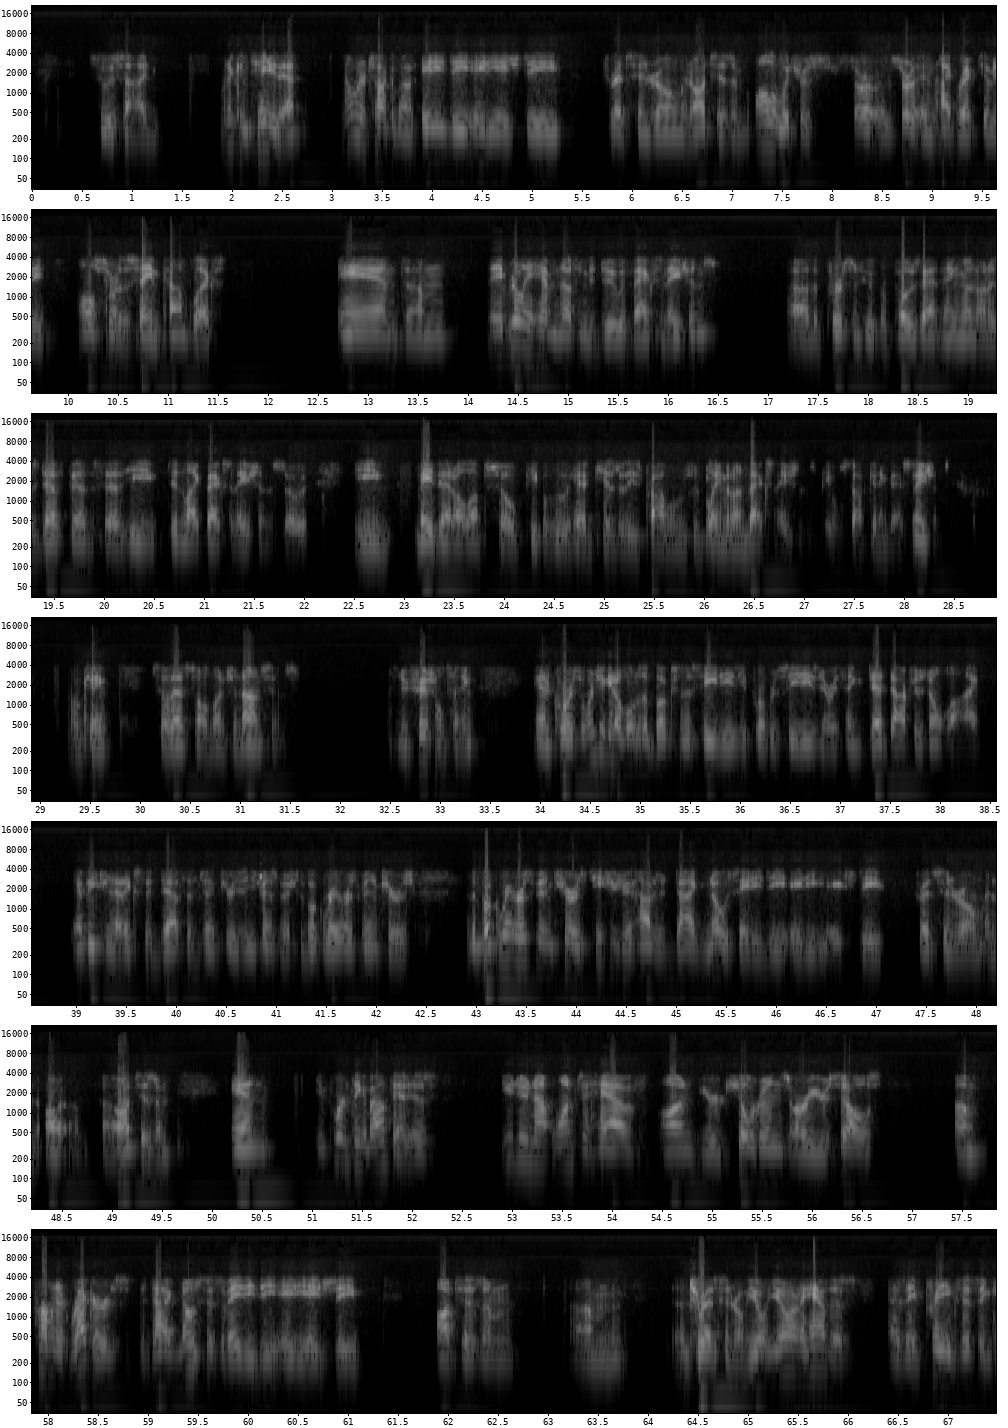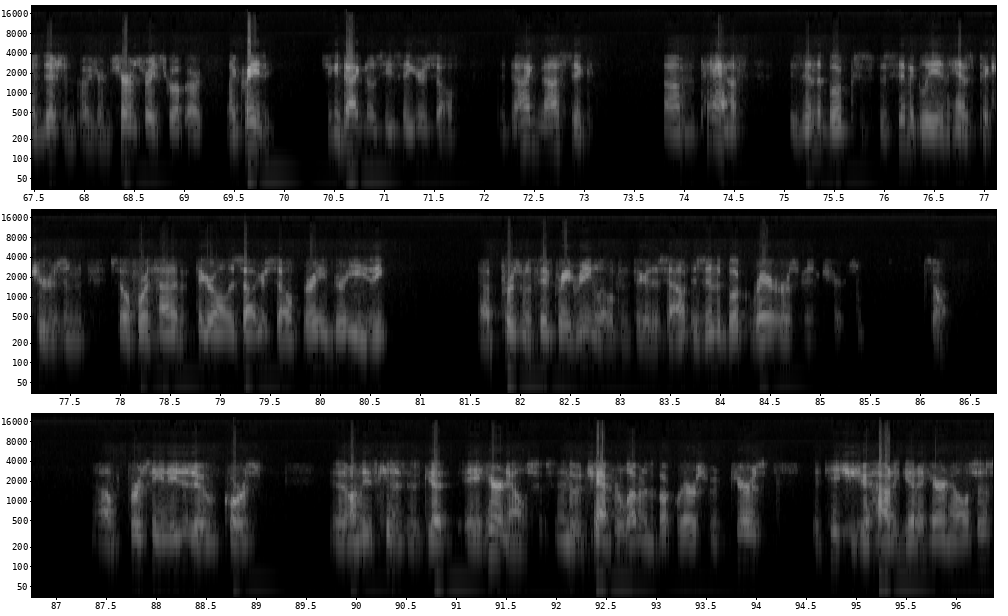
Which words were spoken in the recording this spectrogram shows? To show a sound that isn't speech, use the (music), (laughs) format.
suicide. I want to continue that. I want to talk about ADD, ADHD, Tourette syndrome, and autism, all of which are sort of, in hyperactivity, all sort of the same complex. And um, they really have nothing to do with vaccinations. Uh, the person who proposed that in England on his deathbed said he didn't like vaccinations, so he made that all up so people who had kids with these problems would blame it on vaccinations. People stopped getting vaccinations. Okay, so that's all a bunch of nonsense. It's a nutritional thing. And of course, once you get a hold of the books and the CDs, the appropriate CDs and everything, Dead Doctors Don't Lie, Epigenetics, The Death of Genetic Disease Transmission, the book Rare Earths Forbidden Cures, and the book Rare Earths Forbidden Cures teaches you how to diagnose ADD, ADHD, Tourette syndrome, and uh, uh, autism. And the important thing about that is you do not want to have on your children's or yourselves um, permanent records the diagnosis of ADD, ADHD, autism, um, uh, Tourette syndrome. You, you don't want to have this as a pre-existing condition because your insurance rates go up like crazy. So you can diagnose these things yourself. The diagnostic um, path is in the book specifically and has pictures and so forth how to figure all this out yourself. Very, very easy. A person with fifth grade reading level can figure this out. Is in the book Rare Earths Forbidden Cures. So, um, first thing you need to do, of course, on these kids is get a hair analysis. In the chapter 11 of the book, Rare Spoon Cures, it teaches you how to get a hair analysis,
